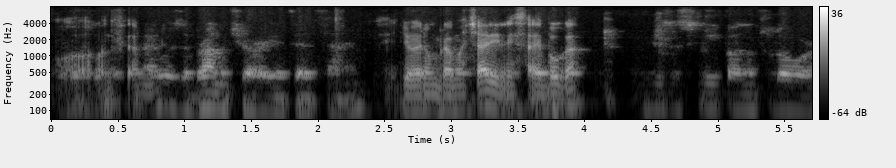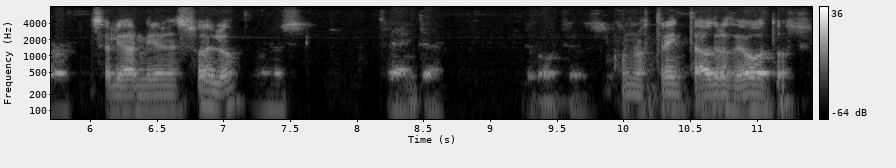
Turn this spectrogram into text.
o cuando fui a dormir, yo era un brahmachari en esa época, solía dormir en el suelo Unos 30 devotees. con unos 30 otros devotos.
